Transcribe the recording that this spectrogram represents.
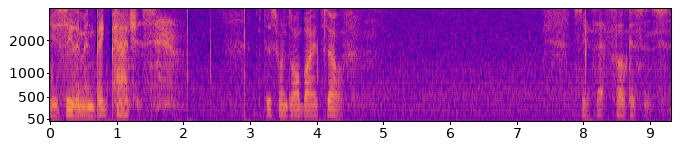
you see them in big patches. But this one's all by itself. See if that focuses.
